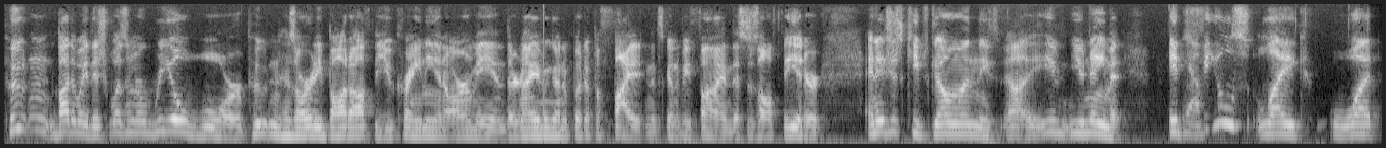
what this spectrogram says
Putin, by the way, this wasn't a real war. Putin has already bought off the Ukrainian army and they're not even going to put up a fight and it's going to be fine. This is all theater. And it just keeps going. These uh, you, you name it. It Yeah. feels like what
